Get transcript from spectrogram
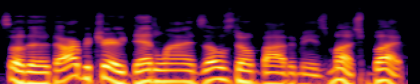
So the, the arbitrary deadlines, those don't bother me as much, but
